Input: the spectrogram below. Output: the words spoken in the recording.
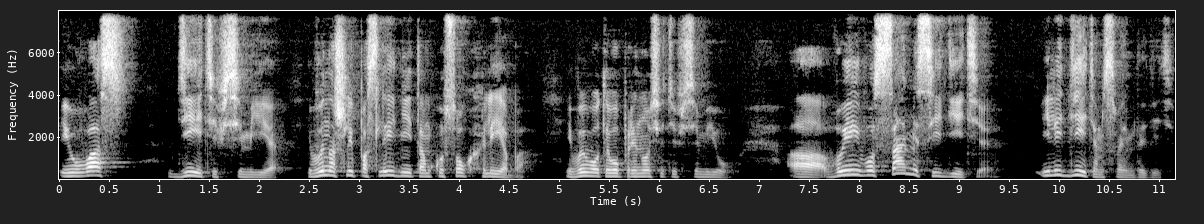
и у вас дети в семье, и вы нашли последний там кусок хлеба, и вы вот его приносите в семью. А вы его сами съедите или детям своим дадите?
